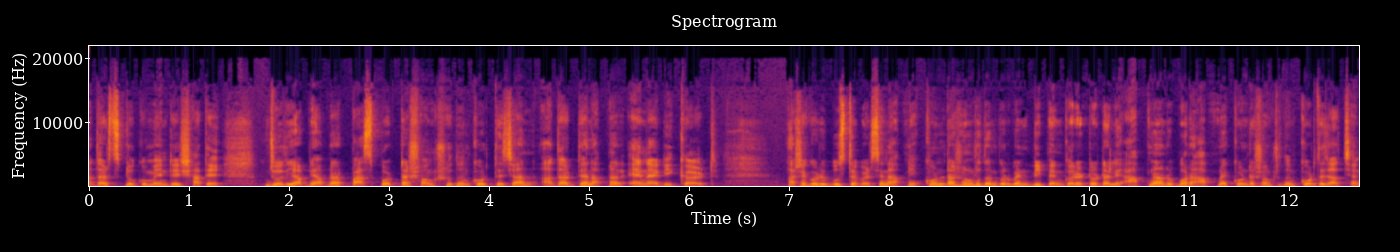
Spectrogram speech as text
আদার্স ডকুমেন্টের সাথে। যদি আপনি আপনার পাসপোর্টটা সংশোধন করতে চান আদার দেন আপনার এনআইডি কার্ড আশা করি বুঝতে পারছেন, আপনি কোনটা সংশোধন করবেন ডিপেন্ড করে টোটালি আপনার উপর আপনি কোনটা সংশোধন করতে যাচ্ছেন।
